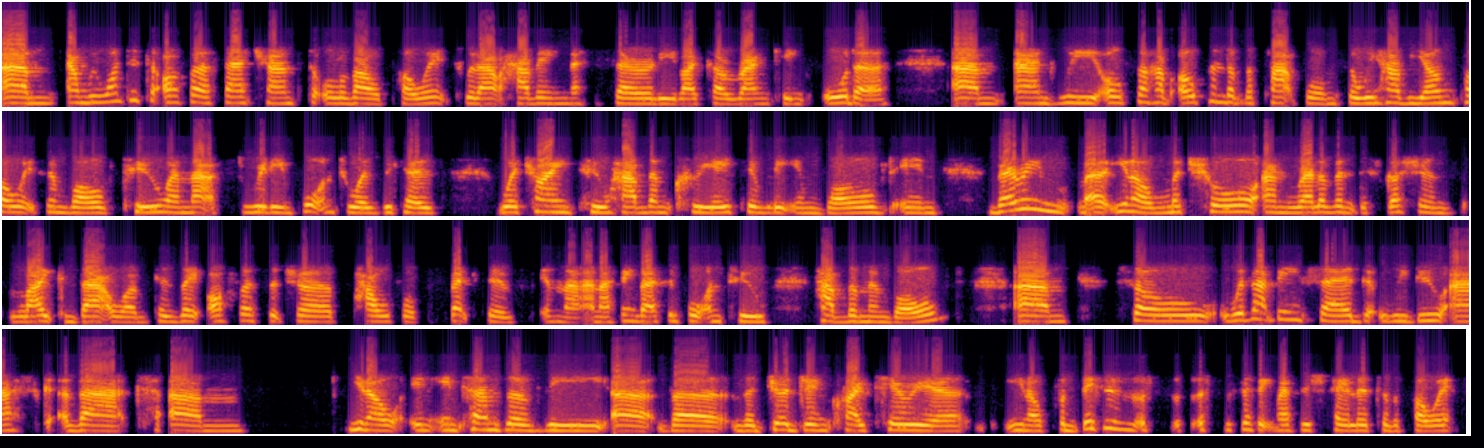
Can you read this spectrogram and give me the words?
Um, and we wanted to offer a fair chance to all of our poets without having necessarily like a ranking order. Um, and we also have opened up the platform. So we have young poets involved too. And that's really important to us because we're trying to have them creatively involved in very, uh, you know, mature and relevant discussions like that one because they offer such a powerful perspective in that. And I think that's important to have them involved. Um, so, with that being said, we do ask that. Um, you know, in, in terms of the uh, the the judging criteria, you know, for this is a, a specific message tailored to the poets.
